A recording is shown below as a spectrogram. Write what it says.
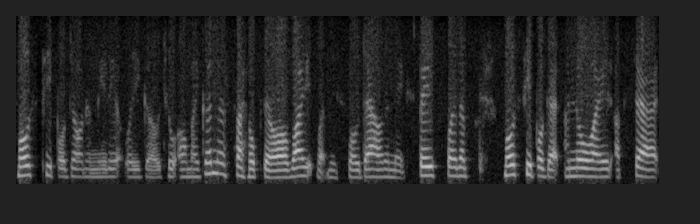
Most people don't immediately go to, oh my goodness, I hope they're all right. Let me slow down and make space for them. Most people get annoyed, upset.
